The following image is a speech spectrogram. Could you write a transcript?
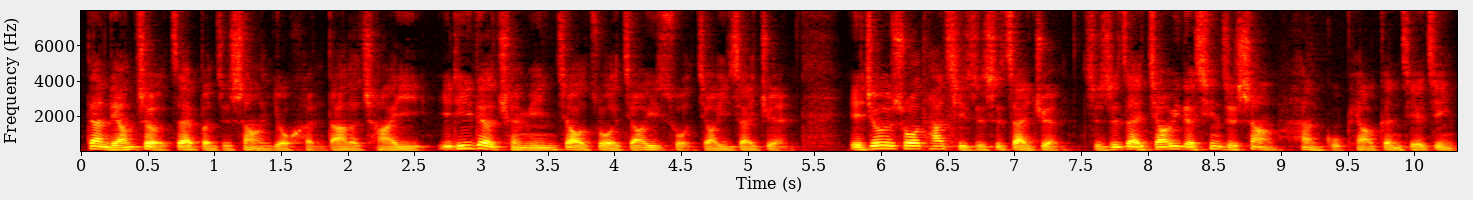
但两者在本质上有很大的差异。ETD 的全名叫做交易所交易债券，也就是说它其实是债券，只是在交易的性质上和股票更接近。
